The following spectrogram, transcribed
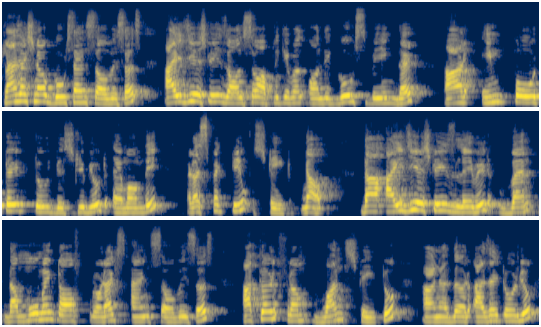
transaction of goods and services. IGST is also applicable on the goods being that are imported to distribute among the respective state. Now, the IGST is levied when the movement of products and services occur from one state to another. As I told you,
